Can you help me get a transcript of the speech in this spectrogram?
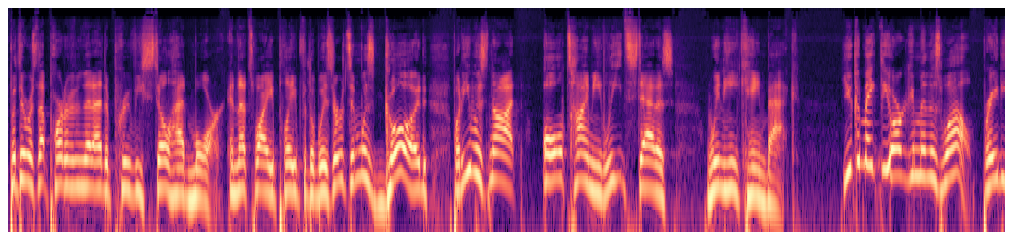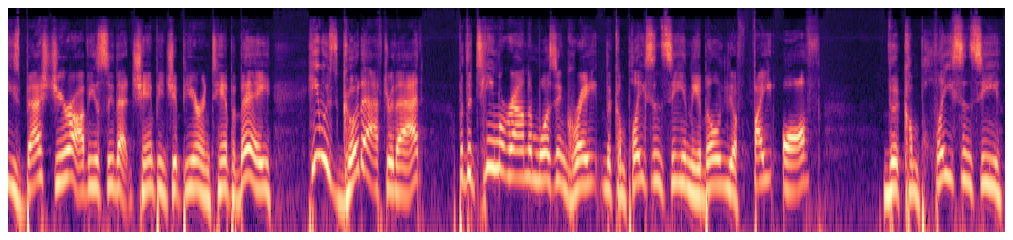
But there was that part of him that had to prove he still had more. And that's why he played for the Wizards and was good, but he was not all time elite status when he came back. You can make the argument as well. Brady's best year, obviously that championship year in Tampa Bay, he was good after that, but the team around him wasn't great. The complacency and the ability to fight off the complacency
